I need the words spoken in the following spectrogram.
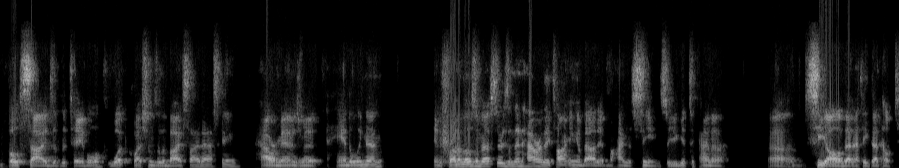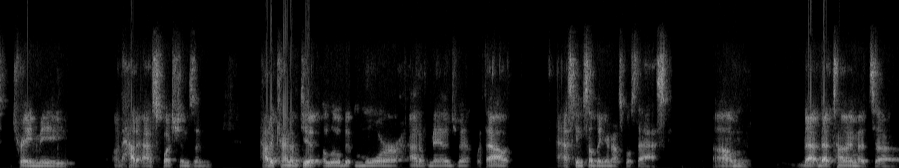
both sides of the table. What questions are the buy side asking? How are management handling them in front of those investors? And then how are they talking about it behind the scenes? So you get to kind of uh, see all of that. I think that helped train me on how to ask questions and how to kind of get a little bit more out of management without asking something you're not supposed to ask. Um, that that time at uh,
